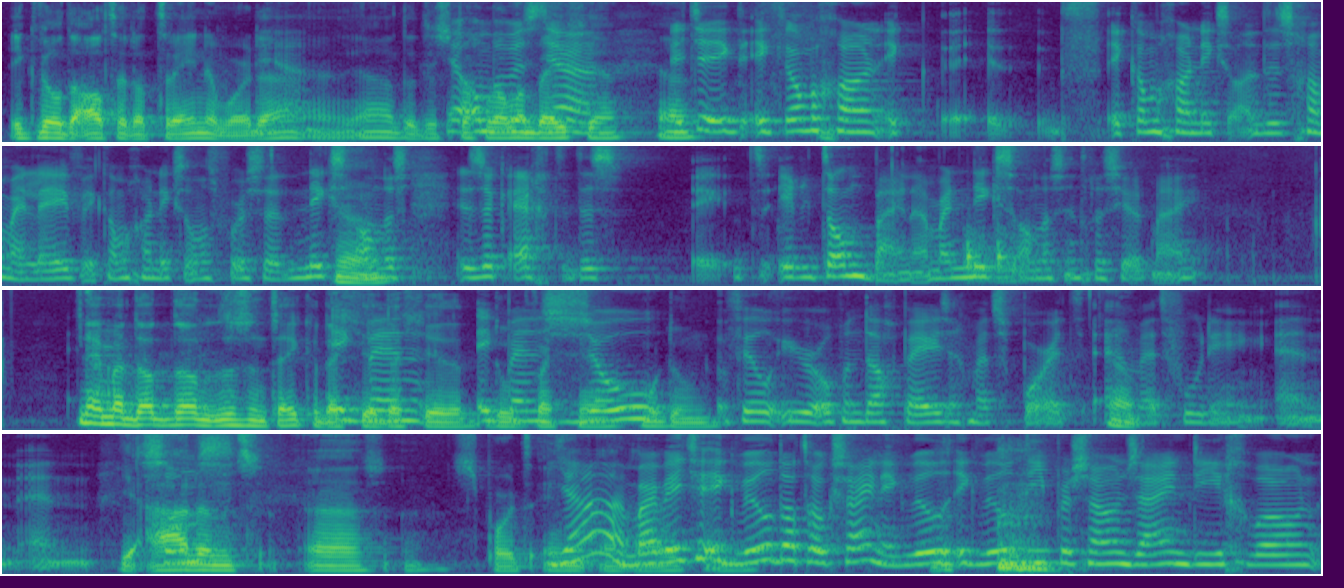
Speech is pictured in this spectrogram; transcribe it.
ik wilde altijd dat trainer worden. Ja. Ja, ja dat is ja, toch wel een beetje... ja. ja. Weet je, ik, ik kan me gewoon... Ik, eh, ik kan me gewoon niks... Het is gewoon mijn leven. Ik kan me gewoon niks anders voorstellen. Niks anders. Het is ook echt... Het is, het is irritant bijna, maar niks anders interesseert mij. Nee, maar dat, dat is een teken dat ik je, ben, dat je ik doet ben wat je zo moet doen. veel uur op een dag bezig met sport en Ja. met voeding. En, en Je soms- ademt eh, sport in. Ja, maar uit weet je, ik wil dat ook zijn. Ik wil, ik wil die persoon zijn die gewoon...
